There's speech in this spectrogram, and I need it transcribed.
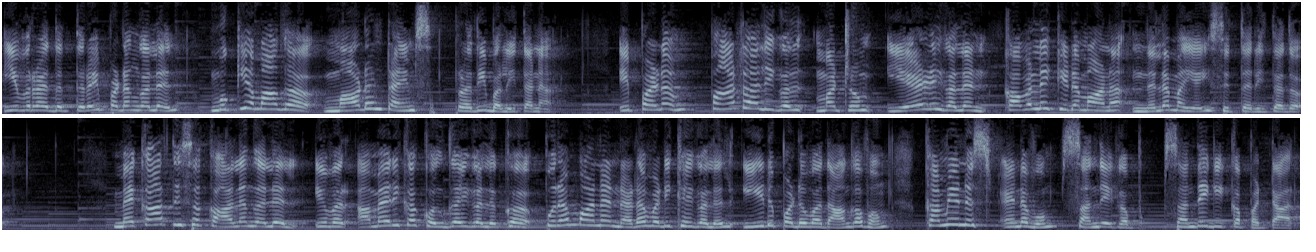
இவரது திரைப்படங்களில் முக்கியமாக மாடர்ன் டைம்ஸ் பிரதிபலித்தன. இப்படம் பாட்டாளிகள் மற்றும் ஏழைகளின் கவலைக்கிடமான நிலைமையை சித்தரித்தது. மெகார்த்திச காலங்களில் இவர் அமெரிக்க கொள்கைகளுக்கு புறம்பான நடவடிக்கைகளில் ஈடுபடுவதாகவும் கம்யூனிஸ்ட் எனவும் சந்தேக சந்தேகிக்கப்பட்டார்.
